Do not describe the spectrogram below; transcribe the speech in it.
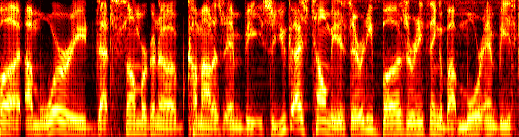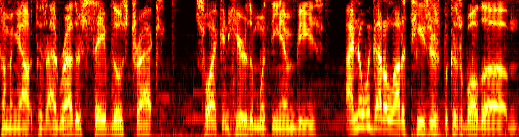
but I'm worried that some are going to come out as MV. So you guys tell me, is there any buzz or anything about more MVs coming out? Because I'd rather save those tracks so I can hear them with the MVs. I know we got a lot of teasers because of all the um,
